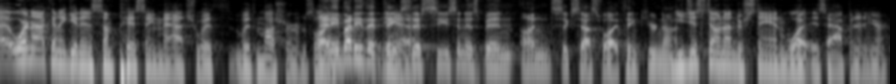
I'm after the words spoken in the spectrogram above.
Uh, we're not going to get into some pissing match with with mushrooms. Like Anybody that thinks yeah. this season has been unsuccessful, I think you're not. you just don't understand what is happening here.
